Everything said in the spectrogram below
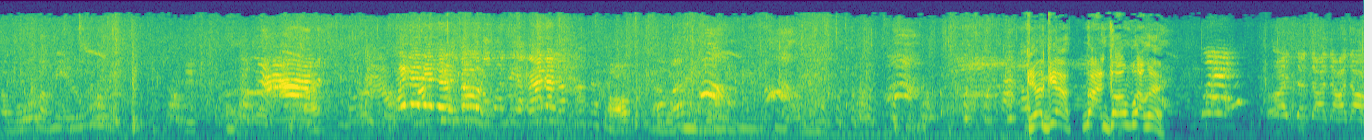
và bố và mẹ lũ người. Đây, đây, đây, đây, rồi. Đây, đây, đây. Không. Kia kia Đoạn cho ông Vượng này Ôi, trời, trời, trời, trời.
